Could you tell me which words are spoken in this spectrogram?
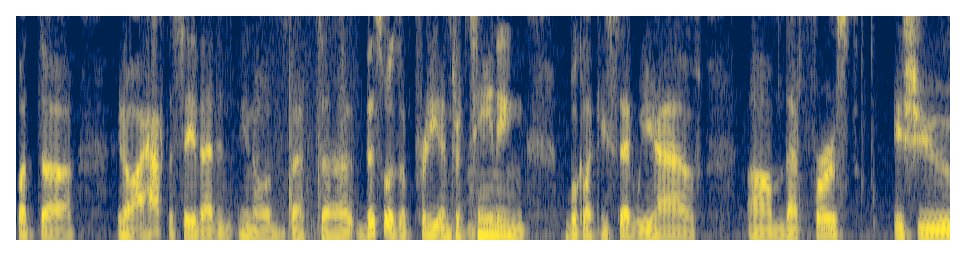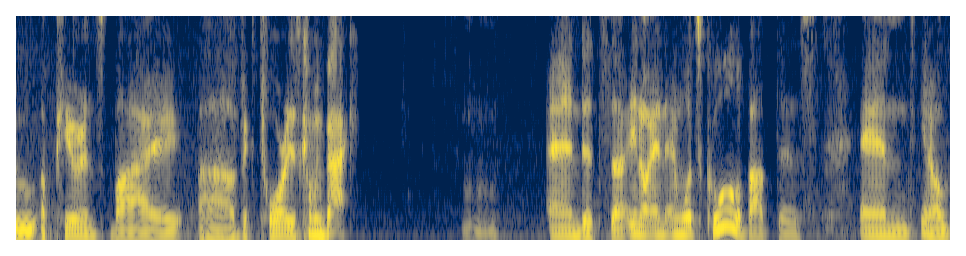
but uh, you know, I have to say that you know that uh, this was a pretty entertaining book. Like you said, we have um, that first issue appearance by uh, is coming back, hmm and it's uh, you know, and and what's cool about this, and you know,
